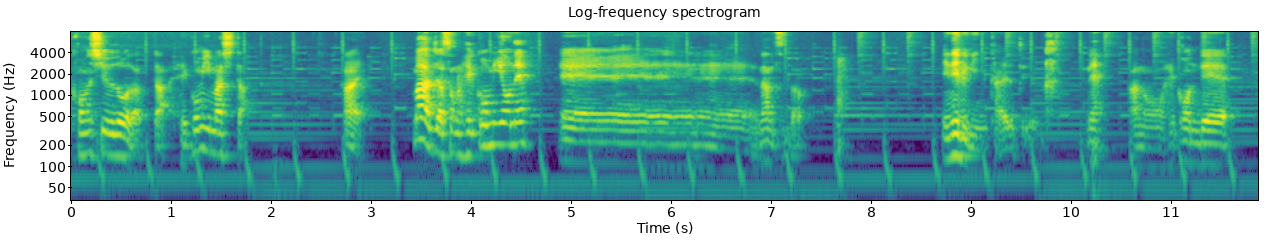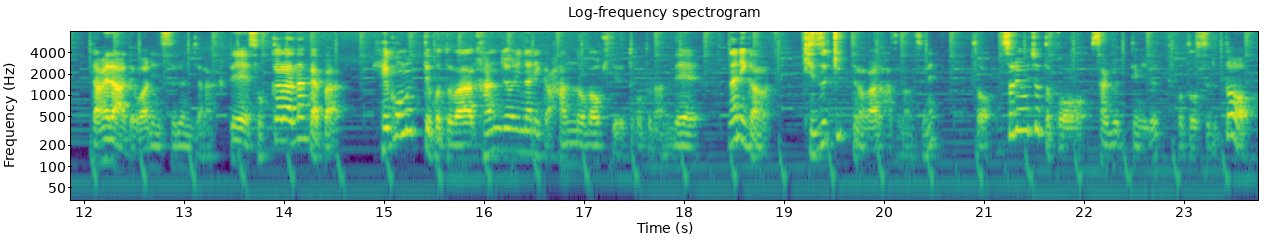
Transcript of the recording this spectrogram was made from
今週どうだった？へこみました。はい。まあ、じゃあそのへこみをね、えー、なんつうんだろう。エネルギーに変えるというか、ね、あの、へこんでダメだで終わりにするんじゃなくて、そこからなんかやっぱ、へこむってことは感情に何か反応が起きてるってことなんで、何かの気づきってのがあるはずなんですよね。そう。それをちょっとこう、探ってみるってことをすると、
